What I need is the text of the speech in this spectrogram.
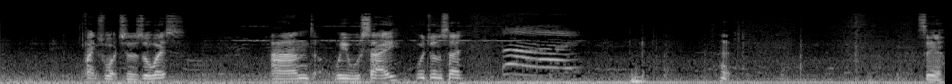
thanks for watching as always, and we will say, what do you want to say? Bye. See ya.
